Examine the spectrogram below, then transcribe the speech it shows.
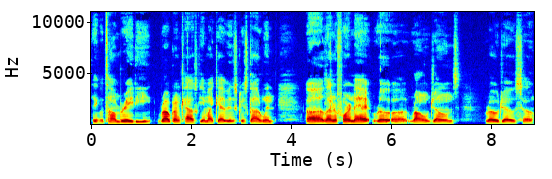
I think with Tom Brady, Rob Gronkowski, Mike Evans, Chris Godwin, uh, Leonard Fournette, Ro- uh, Ronald Jones, Rojo. So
